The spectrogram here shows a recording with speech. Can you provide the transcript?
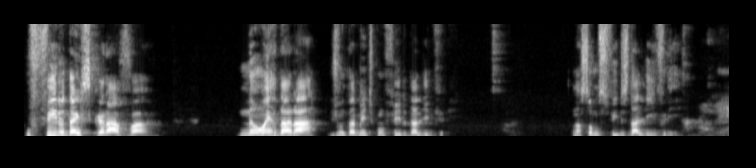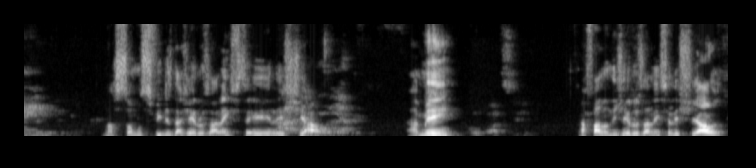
o filho da escrava não herdará juntamente com o filho da livre. Nós somos filhos da livre. Nós somos filhos da Jerusalém celestial. Amém. Está falando em Jerusalém celestial,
